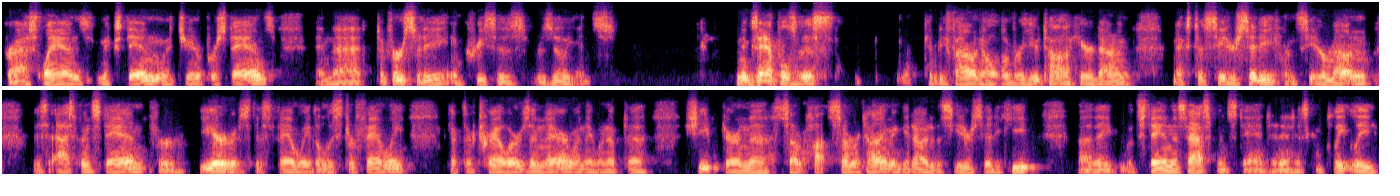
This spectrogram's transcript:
grasslands mixed in with juniper stands, and that diversity increases resilience. And examples of this can be found all over Utah, here down next to Cedar City and Cedar Mountain. This aspen stand for years, this family, the Lister family, kept their trailers in there when they went up to sheep during the summer, hot summertime and get out of the Cedar City heat. Uh, they would stay in this aspen stand, and it has completely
